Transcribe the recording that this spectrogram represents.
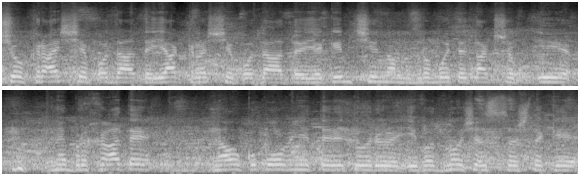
що краще подати, як краще подати, яким чином зробити так, щоб і не брехати на окупованій території, і водночас все ж таки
